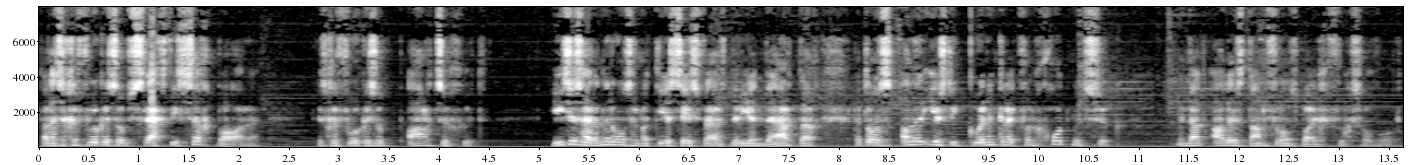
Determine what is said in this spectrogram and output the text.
Dan is ek gefokus op slegs die sigbare. Ek is gefokus op aardse goed. Jesus herinner ons in Matteus 6 vers 33 dat ons allereerst die koninkryk van God moet soek en dat alles dan vir ons bygevoeg sal word.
